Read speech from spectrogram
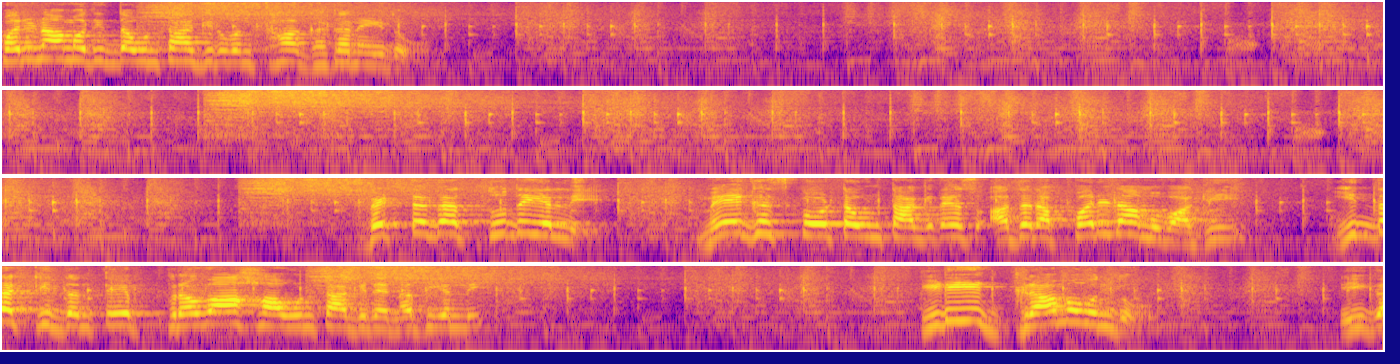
ಪರಿಣಾಮದಿಂದ ಉಂಟಾಗಿರುವಂತಹ ಘಟನೆ ಇದು. ಬೆಟ್ಟದ ತುದಿಯಲ್ಲಿ ಮೇಘಸ್ಫೋಟ ಉಂಟಾಗಿದೆ. ಅದರ ಪರಿಣಾಮವಾಗಿ ಇದ್ದಕ್ಕಿದ್ದಂತೆ ಪ್ರವಾಹ ಉಂಟಾಗಿದೆ ನದಿಯಲ್ಲಿ. ಇಡೀ ಗ್ರಾಮವೊಂದು ಈಗ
